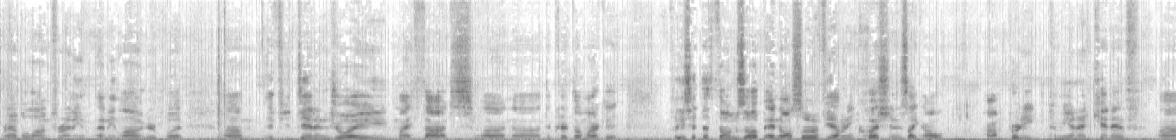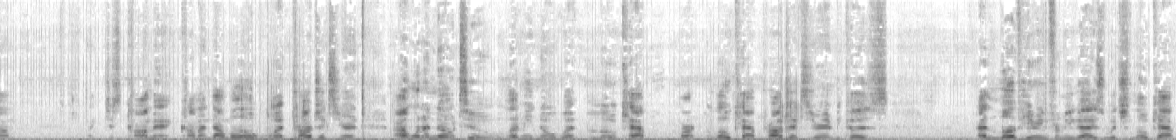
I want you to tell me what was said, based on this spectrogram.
ramble on for any any longer. But um, if you did enjoy my thoughts on uh, the crypto market, please hit the thumbs up. And also, if you have any questions, like I'll, I'm pretty communicative. Um, like just comment, comment down below what projects you're in. I want to know too. Let me know what low cap, low cap projects you're in because I love hearing from you guys which low cap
